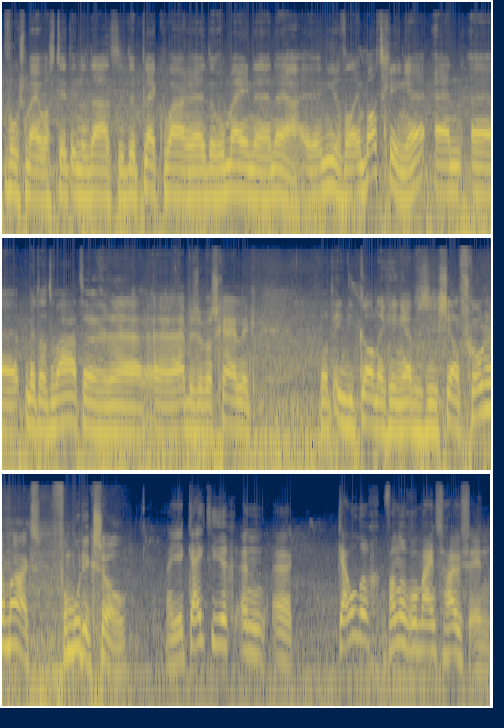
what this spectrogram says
volgens mij was dit inderdaad de plek waar eh, de Romeinen nou ja, in ieder geval in bad gingen. En uh, met dat water uh, hebben ze waarschijnlijk wat in die kannen ging, hebben ze zichzelf schoongemaakt. Vermoed ik zo. Nou, je kijkt hier een kelder van een Romeins huis in.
